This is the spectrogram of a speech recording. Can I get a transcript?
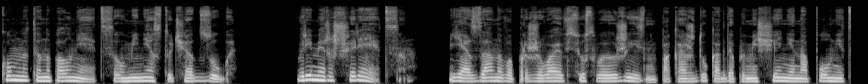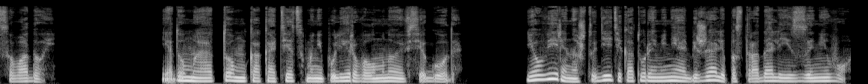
Комната наполняется, у меня стучат зубы. Время расширяется. Я заново проживаю всю свою жизнь, пока жду, когда помещение наполнится водой. Я думаю о том, как отец манипулировал мною все годы я уверена, что дети, которые меня обижали, пострадали из-за него.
